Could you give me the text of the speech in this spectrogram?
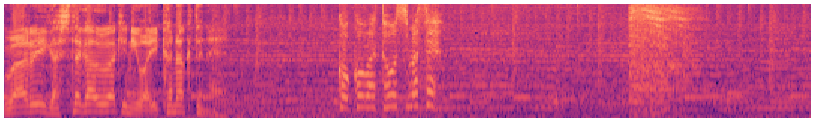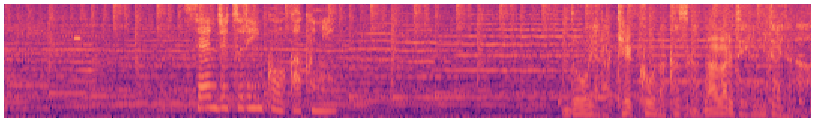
悪いが従うわけにはいかなくてね。ここは通しません。戦術リンクを確認どうやら結構な数が流れているみたいだな。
